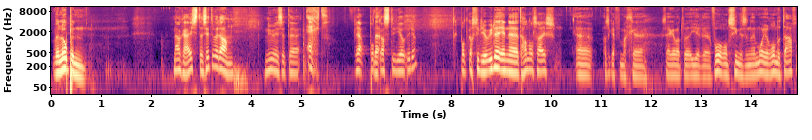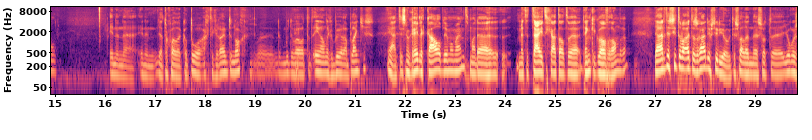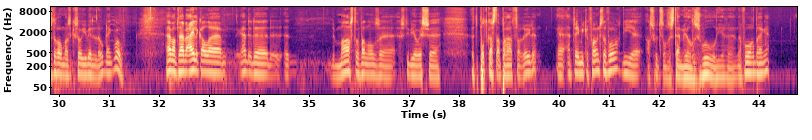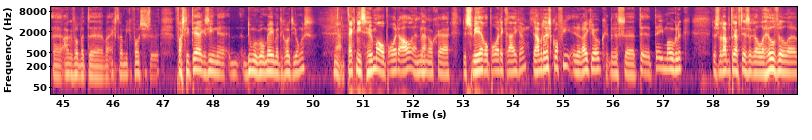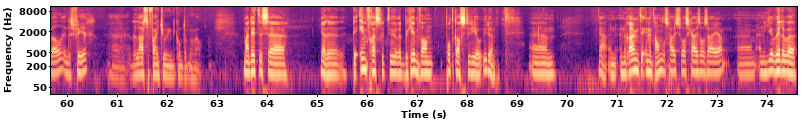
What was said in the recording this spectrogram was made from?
We lopen. Nou Gijs, daar zitten we dan. Nu is het eh, echt Ja, Podcast Studio Ude. Podcast Studio Ude in eh, het Handelshuis. Eh, als ik even mag eh, zeggen wat we hier voor ons zien, is een, mooie ronde tafel. In een, eh, in een ja, toch wel een kantoorachtige ruimte nog. Eh, er moet er wel wat het een en ander gebeuren aan plantjes. Ja, het is nog redelijk kaal op dit moment, maar de, met de tijd gaat dat eh, denk ik wel veranderen. Ja, het ziet er wel uit als radiostudio. Het is wel een eh, soort eh, jongensdroom als ik zo hier binnenloop. Denk wow. Hè, want we hebben eigenlijk al... eh, de, de, de, de master van onze studio is het podcastapparaat van Reude. Ja, en twee microfoons daarvoor, die als het goed is onze stem heel zwoel hier naar voren brengen. Aangevuld met wat extra microfoons. Dus, facilitair gezien doen we gewoon mee met de grote jongens. Ja, technisch helemaal op orde al en nu Ja. nog eh, de sfeer op orde krijgen. Ja, maar er is koffie, dat ruik je ook. Er is eh, thee- mogelijk. Dus wat dat betreft is er al heel veel eh, wel in de sfeer. De laatste fine-tuning die komt ook nog wel. Maar dit is ja, de, de infrastructuur, het begin van Podcast Studio Ude. Ehm, ja, een, een ruimte in het handelshuis, zoals Gijs al zei. Ehm, en hier willen we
